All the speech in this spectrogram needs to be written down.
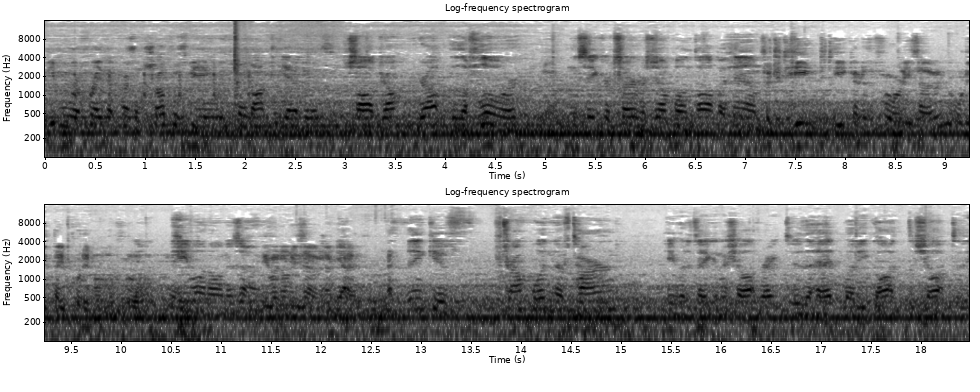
People were afraid that President Trump was being pulled off to the ambulance. Saw a jump drop to the floor. and The Secret Service jump on top of him. So did he did he go to the floor on his own, or did they put him on the floor? He went on his own. He went on his own. Okay. Yeah. I think if Trump wouldn't have turned, he would have taken a shot right to the head, but he got the shot to the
